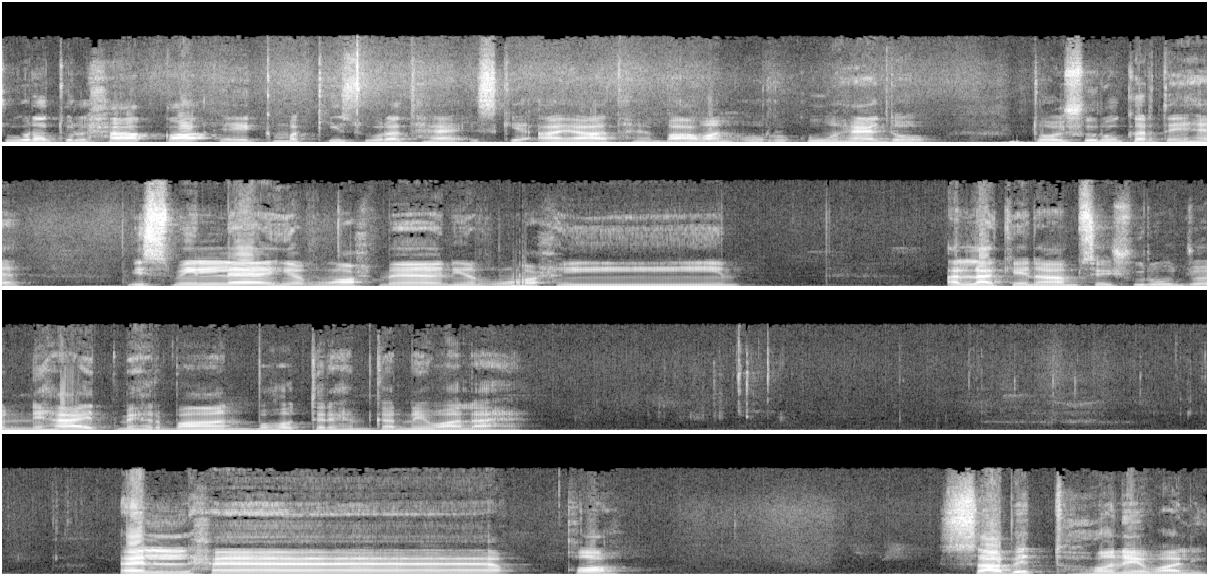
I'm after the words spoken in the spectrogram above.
صورت الحاقہ ایک مکی صورت ہے، اس کے آیات ہیں، باون اور رکوع ہیں دو۔ تو شروع کرتے ہیں بسم اللہ الرحمن الرحیم۔ اللہ کے نام سے شروع جو نہایت مہربان، بہت رحم کرنے والا ہے۔ الحق ثابت ہونے والی۔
